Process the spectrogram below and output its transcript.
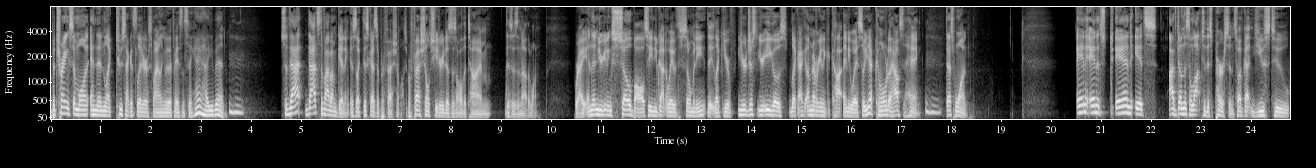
betraying someone and then like 2 seconds later smiling to their face and saying, "Hey, how you been?" So that that's the vibe I'm getting. Is like this guy's a professional. He's a professional cheater. He does this all the time. This is another one. Right. And then you're getting so ballsy and you've gotten away with so many that like you're you're just your ego's like I, I'm never gonna get caught anyway. So yeah, come over to the house and hang. Mm-hmm. That's one. And and it's and it's I've done this a lot to this person, so I've gotten used to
